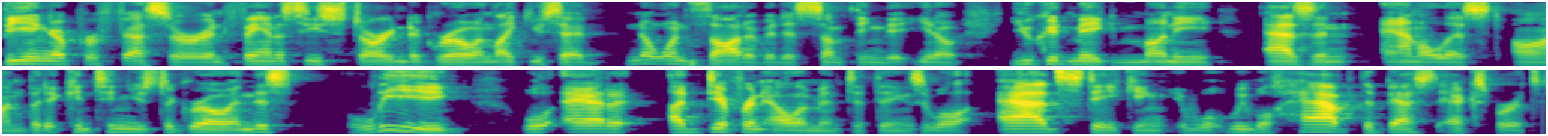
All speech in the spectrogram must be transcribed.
being a professor and fantasy starting to grow and like you said no one thought of it as something that you know you could make money as an analyst on but it continues to grow and this league will add a, a different element to things. It will add staking. Will, we will have the best experts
